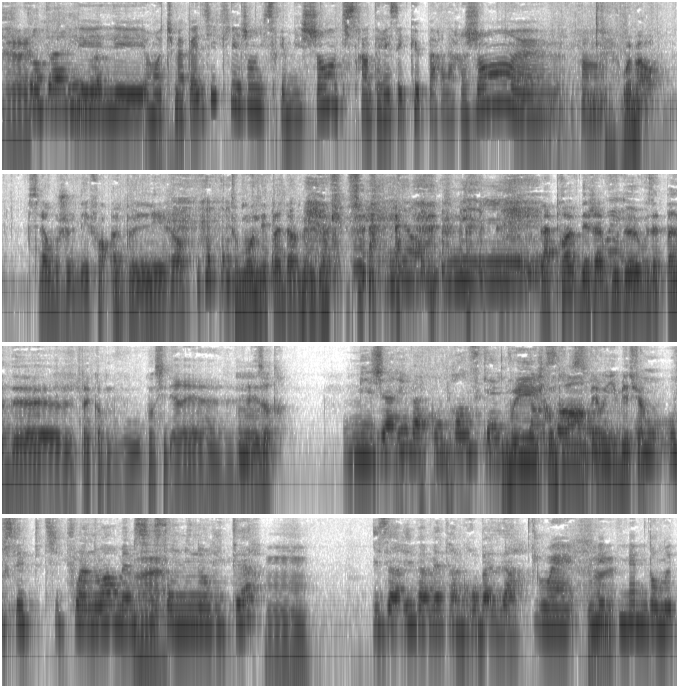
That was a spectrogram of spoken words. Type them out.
Eh ouais. Quand t'arrives. les... oh, tu m'as pas dit que les gens ils seraient méchants, qu'ils seraient intéressés que par l'argent. euh, Enfin, Ouais, mais alors, c'est là où je défends un peu les gens. Tout le monde n'est pas dans le même bloc. Non, mais. La preuve, déjà, vous deux, vous n'êtes pas, de... vous êtes pas comme vous considérez euh, Mm. les autres. Mais j'arrive à comprendre ce qu'elle dit. Oui, dans je le comprends. sens Ben oui, bien sûr. Où, où ces petits points noirs, même Ouais. s'ils sont minoritaires, Hmm. Ils arrivent à mettre un gros bazar. ouais. Mais Ouais. même dans notre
